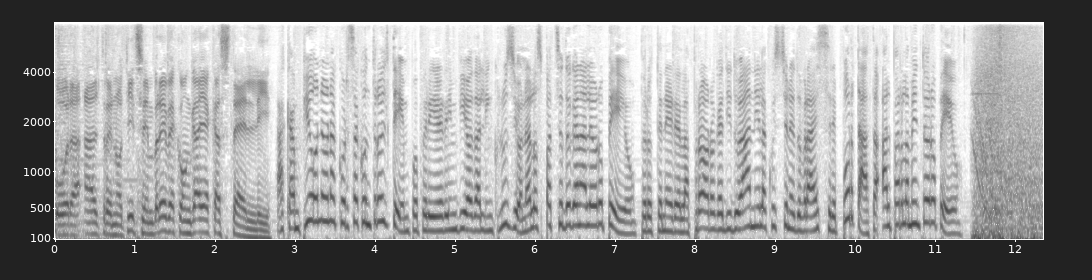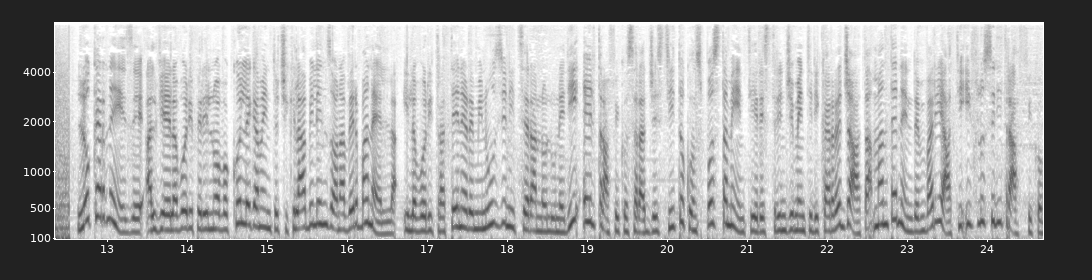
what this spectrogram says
Ora altre notizie in breve con Gaia Castelli. A campione una corsa contro il tempo per il rinvio dall'inclusione allo spazio doganale europeo. Per ottenere la proroga di due anni la questione dovrà essere portata al Parlamento europeo. Locarnese, al via i lavori per il nuovo collegamento ciclabile in zona Verbanella. I lavori tra Tenero e Minusio inizieranno lunedì e il traffico sarà gestito con spostamenti e restringimenti di carreggiata, mantenendo invariati i flussi di traffico.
